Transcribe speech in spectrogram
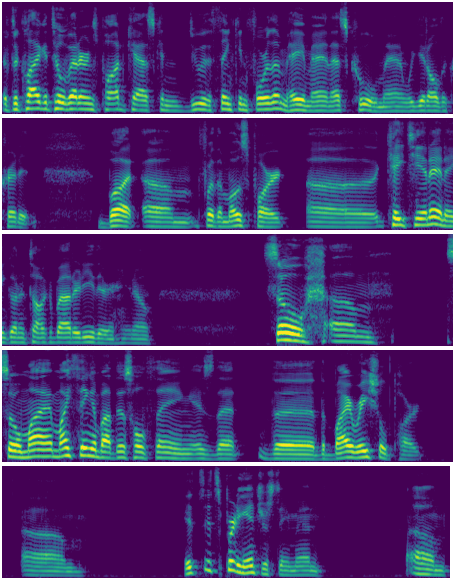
if the Klagetoh Veterans Podcast can do the thinking for them, hey man, that's cool, man. We get all the credit. But um, for the most part, uh, KTNN ain't going to talk about it either, you know. So, um, so my my thing about this whole thing is that the the biracial part um, it's it's pretty interesting, man. Um,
